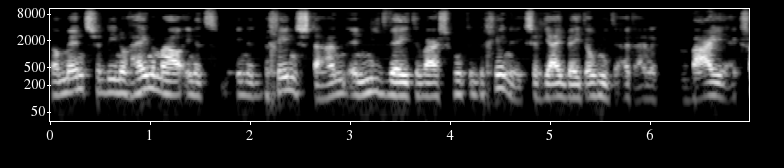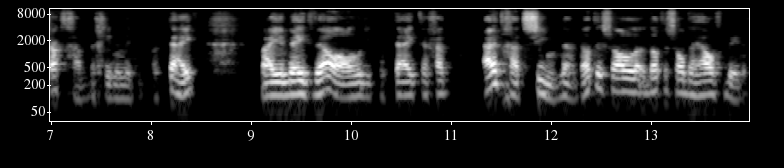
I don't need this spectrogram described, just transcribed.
dan mensen die nog helemaal in het, in het begin staan en niet weten waar ze moeten beginnen. Ik zeg, jij weet ook niet uiteindelijk waar je exact gaat beginnen met die praktijk, maar je weet wel al hoe die praktijk er gaat, uit gaat zien. Nou, dat is al, dat is al de helft binnen.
